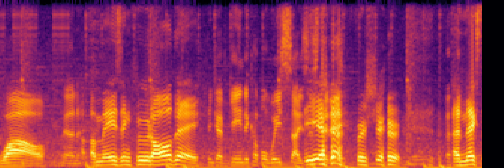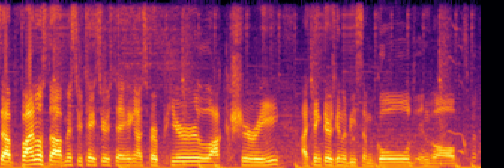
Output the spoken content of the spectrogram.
Wow. Man, Amazing food all day. I think I've gained a couple waist sizes Yeah, today. for sure. and next up, final stop, Mr. Taster is taking us for pure luxury. I think there's gonna be some gold involved.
